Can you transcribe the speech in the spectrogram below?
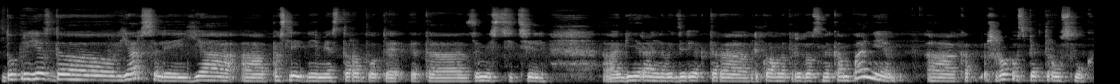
До приезда в Ярселе я э, последнее место работы – это заместитель генерального директора рекламно-производственной компании широкого спектра услуг.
